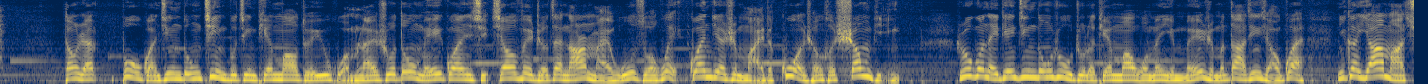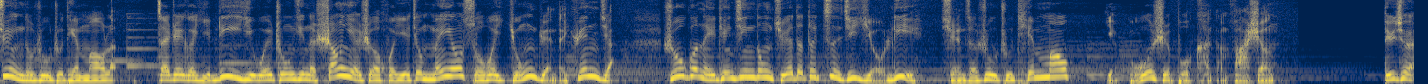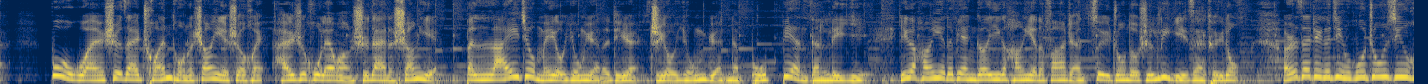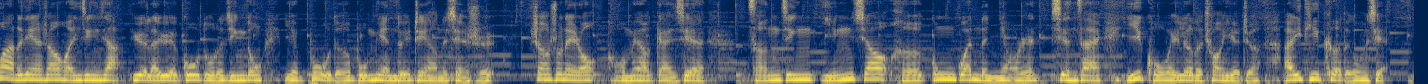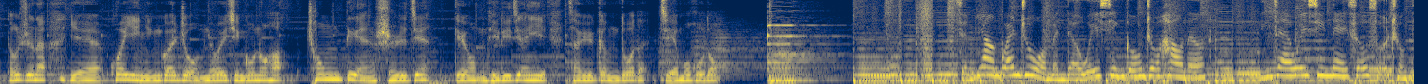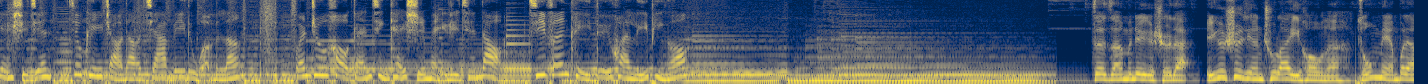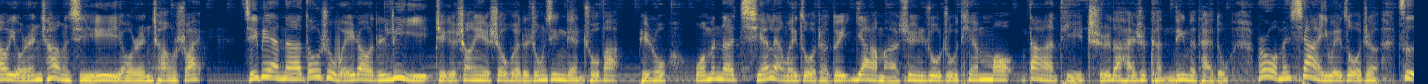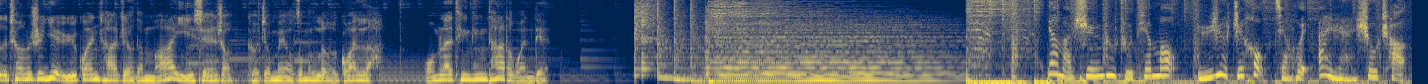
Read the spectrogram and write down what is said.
当然，不管京东进不进天猫，对于我们来说都没关系。消费者在哪儿买无所谓，关键是买的过程和商品。如果哪天京东入驻了天猫，我们也没什么大惊小怪。你看亚马逊都入驻天猫了，在这个以利益为中心的商业社会，也就没有所谓永远的冤家。如果哪天京东觉得对自己有利，选择入驻天猫，也不是不可能发生。的确。不管是在传统的商业社会，还是互联网时代的商业，本来就没有永远的敌人，只有永远的不变的利益。一个行业的变革，一个行业的发展，最终都是利益在推动。而在这个近乎中心化的电商环境下，越来越孤独的京东也不得不面对这样的现实。上述内容，我们要感谢曾经营销和公关的鸟人，现在以苦为乐的创业者 IT 客的贡献。同时呢，也欢迎您关注我们的微信公众号“充电时间”，给我们提提建议，参与更多的节目互动。怎么样关注我们的微信公众号呢？您在微信内搜索“充电时间”，就可以找到加 V 的我们了。关注后赶紧开始每日签到，积分可以兑换礼品哦。在咱们这个时代，一个事件出来以后呢，总免不了有人唱喜，有人唱衰。即便呢，都是围绕着利益这个商业社会的中心点出发。譬如我们的前两位作者对亚马逊入驻天猫大体持的还是肯定的态度，而我们下一位作者自称是业余观察者的蚂蚁先生可就没有这么乐观了。我们来听听他的观点。亚马逊入驻天猫，余热之后将会黯然收场。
